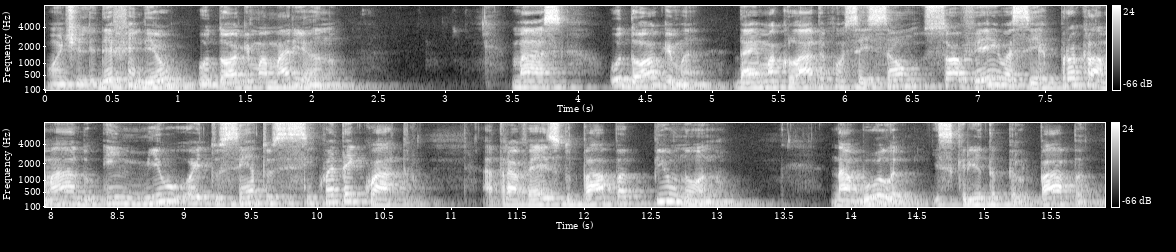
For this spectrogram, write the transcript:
onde ele defendeu o dogma mariano. Mas o dogma da Imaculada Conceição só veio a ser proclamado em 1854, através do Papa Pio IX. Na bula, escrita pelo Papa,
